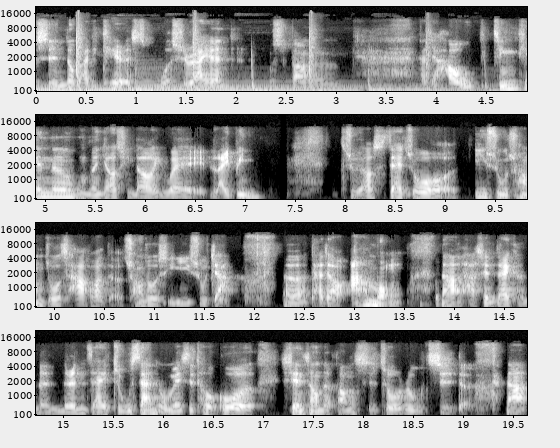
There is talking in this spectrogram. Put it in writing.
是 Nobody Cares，我是 Ryan，我是邦，大家好，今天呢，我们邀请到一位来宾。主要是在做艺术创作插画的创作型艺术家，呃，他叫阿蒙。那他现在可能人在竹山，我们也是透过线上的方式做录制的。那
